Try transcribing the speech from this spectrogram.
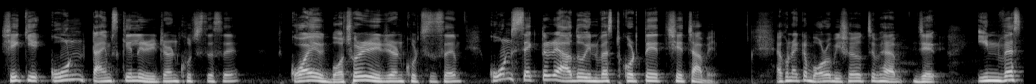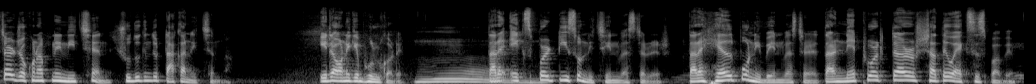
সে কি কোন টাইম স্কেলে রিটার্ন খুঁজতেছে? কয় বছরের রিটার্ন খুঁজতেছে? কোন সেক্টরে আদৌ ইনভেস্ট করতে সে চাবে? এখন একটা বড় বিষয় হচ্ছে ভাই যে ইনভেস্টার যখন আপনি নিচ্ছেন শুধু কিন্তু টাকা নিচ্ছেন না। এটা অনেকে ভুল করে। তারা এক্সপার্টিসও নিচ্ছে ইনভেস্টারের তারা হেল্পও নিবে ইনভেস্টারের তার নেটওয়ার্কটার সাথেও অ্যাক্সেস পাবে।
